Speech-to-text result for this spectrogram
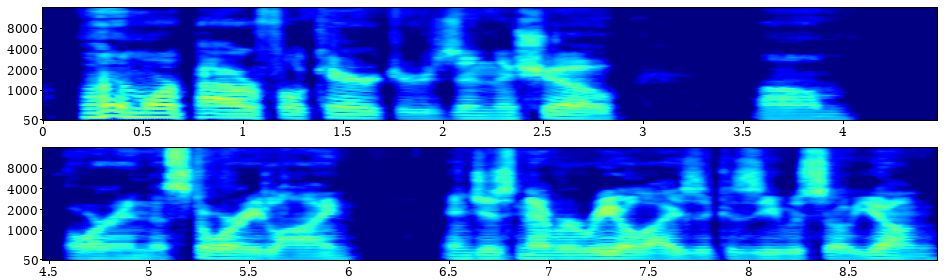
one of the more powerful characters in the show, um, or in the storyline, and just never realized it because he was so young.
